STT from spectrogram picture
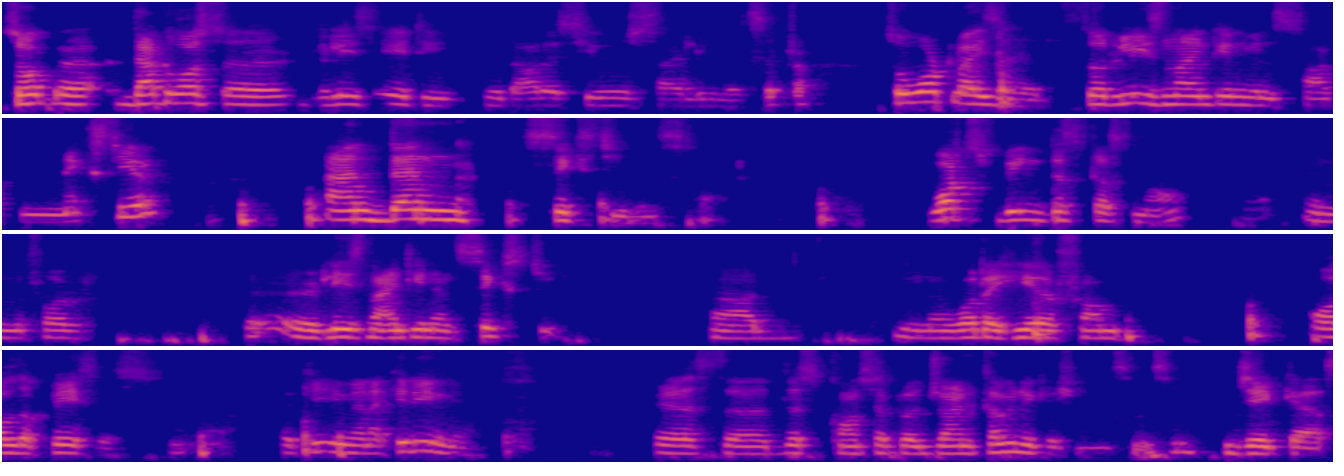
So uh, that was uh, release 18 with RSU, Sidelink, etc. So what lies ahead? So release 19 will start next year, and then 6G will start what's being discussed now in, for release 19 and 6G. Uh, you know, what I hear from all the places, even academia, is uh, this concept of joint communication, JCAS,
